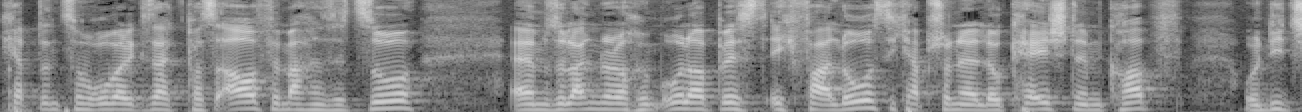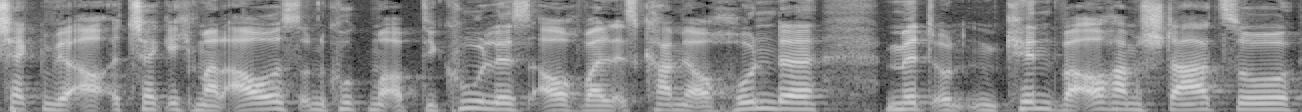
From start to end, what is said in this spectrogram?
ich habe dann zum Robert gesagt, pass auf, wir machen es jetzt so, ähm, solange du noch im Urlaub bist, ich fahre los, ich habe schon eine Location im Kopf und die checken wir, check ich mal aus und guck mal, ob die cool ist, auch weil es kamen ja auch Hunde mit und ein Kind war auch am Start so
